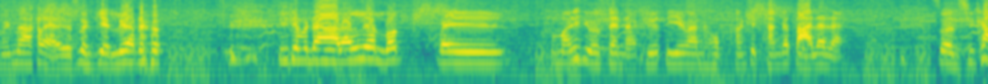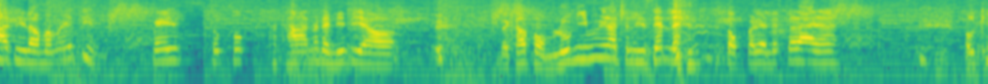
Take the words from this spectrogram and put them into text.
ไม่มากเท่าไหร่เดี๋ยวสังเกตเลือดด้วยตีธรรมดาแล้วเลือดลดไปประมาณที่สิบเปอร์เซ็นต์อะคือตีมันหกครั้งเจ็ดครั้งก็ตายแล้วแหละ ส่วนชิคาตีเรามันไม่ติดไม่ทุกทุกทานไม่แต่นิดเดียวนะครับผมลูกนี้ไม่น่าจะรีเซ็ตเลยตบไปเลยก็ได้นะ โอเค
